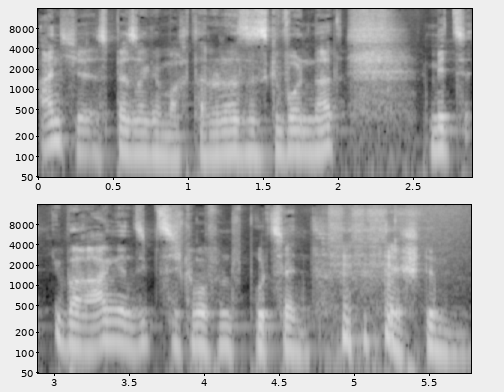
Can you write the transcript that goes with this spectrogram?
Antje es besser gemacht hat oder dass es gewonnen hat, mit überragenden 70,5 Prozent der Stimmen.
